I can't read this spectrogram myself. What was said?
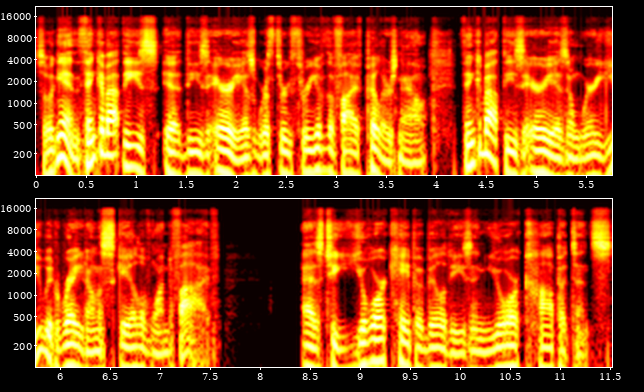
So again, think about these uh, these areas. We're through three of the five pillars now. Think about these areas and where you would rate on a scale of one to five as to your capabilities and your competence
